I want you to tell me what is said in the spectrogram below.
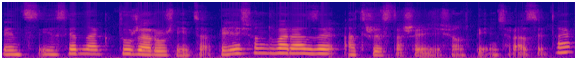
Więc jest jednak duża różnica. 52 razy, a 365 razy, tak?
